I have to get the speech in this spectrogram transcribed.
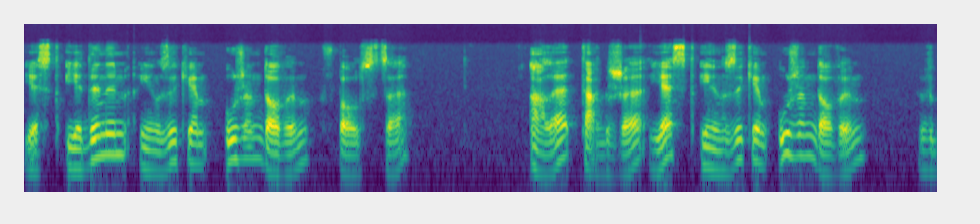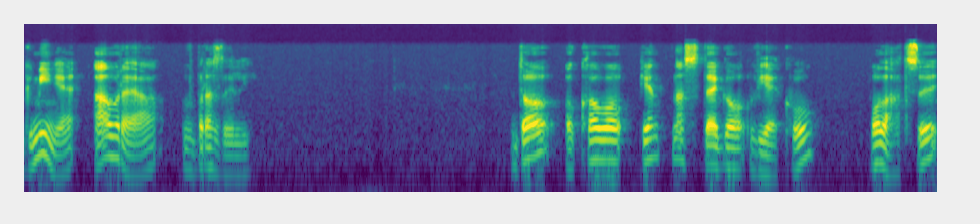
jest jedynym językiem urzędowym w Polsce, ale także jest językiem urzędowym w gminie Aurea w Brazylii. Do około XV wieku Polacy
